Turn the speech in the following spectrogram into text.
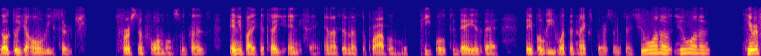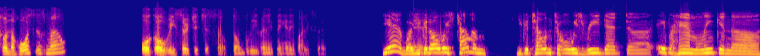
Go do your own research first and foremost, because anybody could tell you anything. And I said that's the problem with people today is that they believe what the next person says. You wanna you wanna hear it from the horse's mouth, or go research it yourself. Don't believe anything anybody says. yeah, well, you And could always um, tell them, you could tell them to always read that uh, Abraham Lincoln uh,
